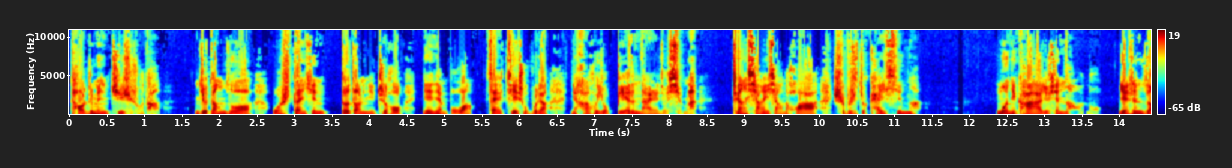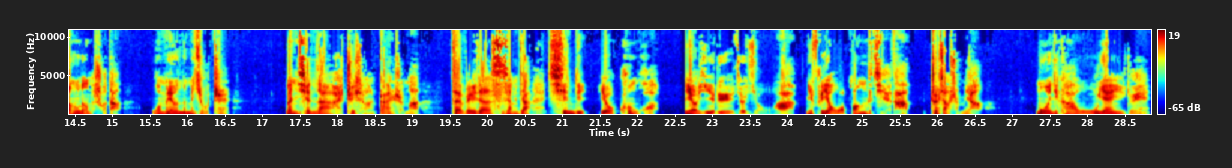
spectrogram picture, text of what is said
陶志明继续说道：“你就当做我是担心得到了你之后念念不忘，再接受不了你还会有别的男人就行了。这样想一想的话，是不是就开心了？”莫妮卡有些恼怒，眼神冷冷的说道：“我没有那么幼稚。”那你现在还追想干什么？在伟大的思想家心里也有困惑，你要疑虑就有啊！你非要我帮着解答，这像什么呀？莫妮卡无言以对。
